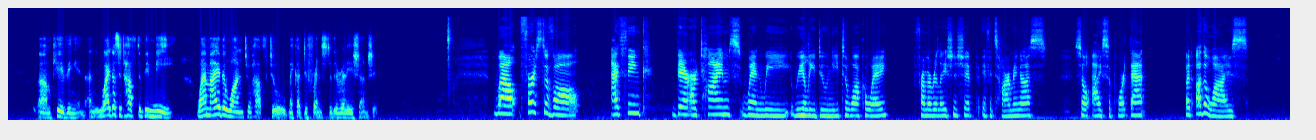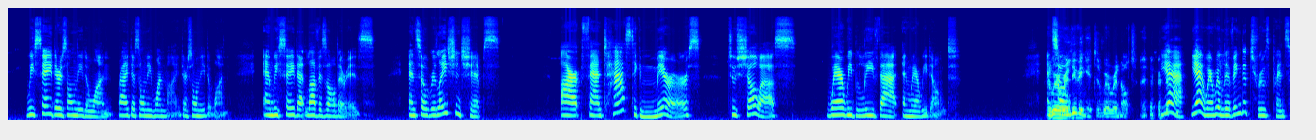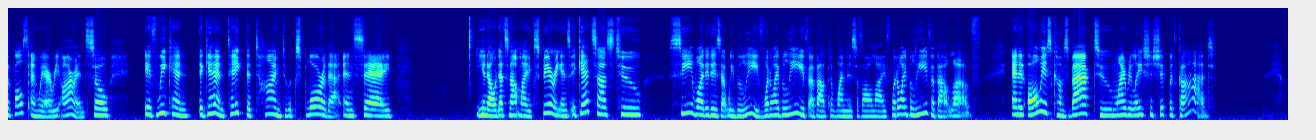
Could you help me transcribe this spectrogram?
um, caving in. And why does it have to be me? Why am i the one to have to make a difference to the relationship? Well first of all i think there are times when we really do need to walk away from a relationship if it's harming us. So i support that. But otherwise we say there's only the one, right? There's only one mind, there's only the one. And we say that love is all there is. And so relationships are fantastic mirrors to show us where we believe that and where we don't. And, and where so, we're living it and where we're not. yeah, yeah, where we're living the truth principles and where we aren't. So if we can again take the time to explore that and say you know that's not my experience. It gets us to see what it is that we believe. What do i believe about the oneness of all life? What do i believe about love? And it always comes back to my relationship with god.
